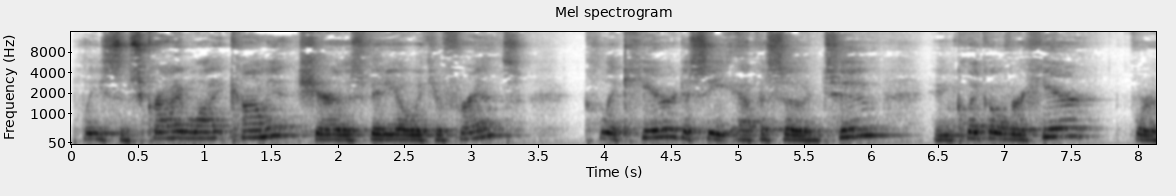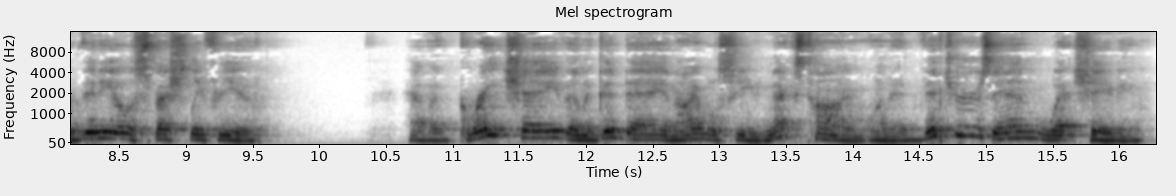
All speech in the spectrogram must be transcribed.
Please subscribe, like, comment, share this video with your friends. Click here to see episode 2 and click over here for a video especially for you. Have a great shave and a good day and I will see you next time on Adventures in Wet Shaving.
